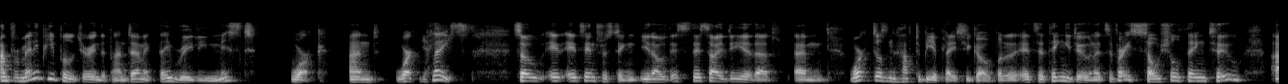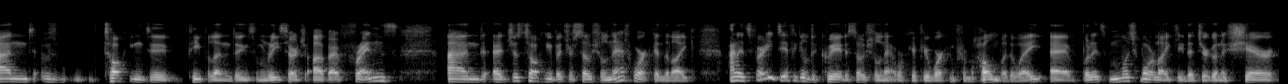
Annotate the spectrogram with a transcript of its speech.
and for many people during the pandemic, they really missed work and workplace. Yes. So it, it's interesting, you know, this this idea that um, work doesn't have to be a place you go, but it's a thing you do, and it's a very social thing too. And I was talking to people and doing some research about friends and uh, just talking about your social network and the like. And it's very difficult to create a social network if you're working from home, by the way, uh, but it's much more likely that you're going to share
